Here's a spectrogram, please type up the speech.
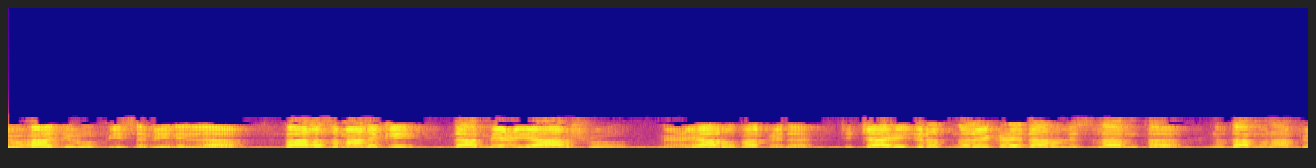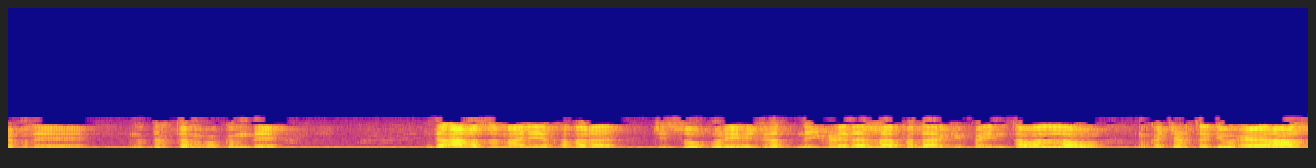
یهاجروا فی سبیل الله باغه زمانہ کې دا معیار شو معیار وبقیده چې چا هجرت نه کړي دارالاسلام ته نو دا منافق دی نو دلته حکم دی دا هغه زمانه خبره چې سو پورې هجرت نه کړی دا الله په لار کې په ان تولو نو کچرته دیو اعراض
